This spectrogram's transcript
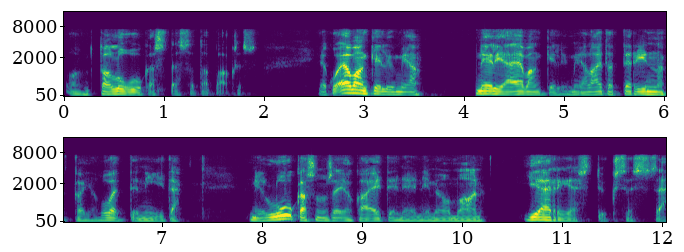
on tota Luukas tässä tapauksessa. Ja kun evankeliumia, neljä evankeliumia laitatte rinnakkain ja luette niitä, niin Luukas on se, joka etenee nimenomaan järjestyksessä.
